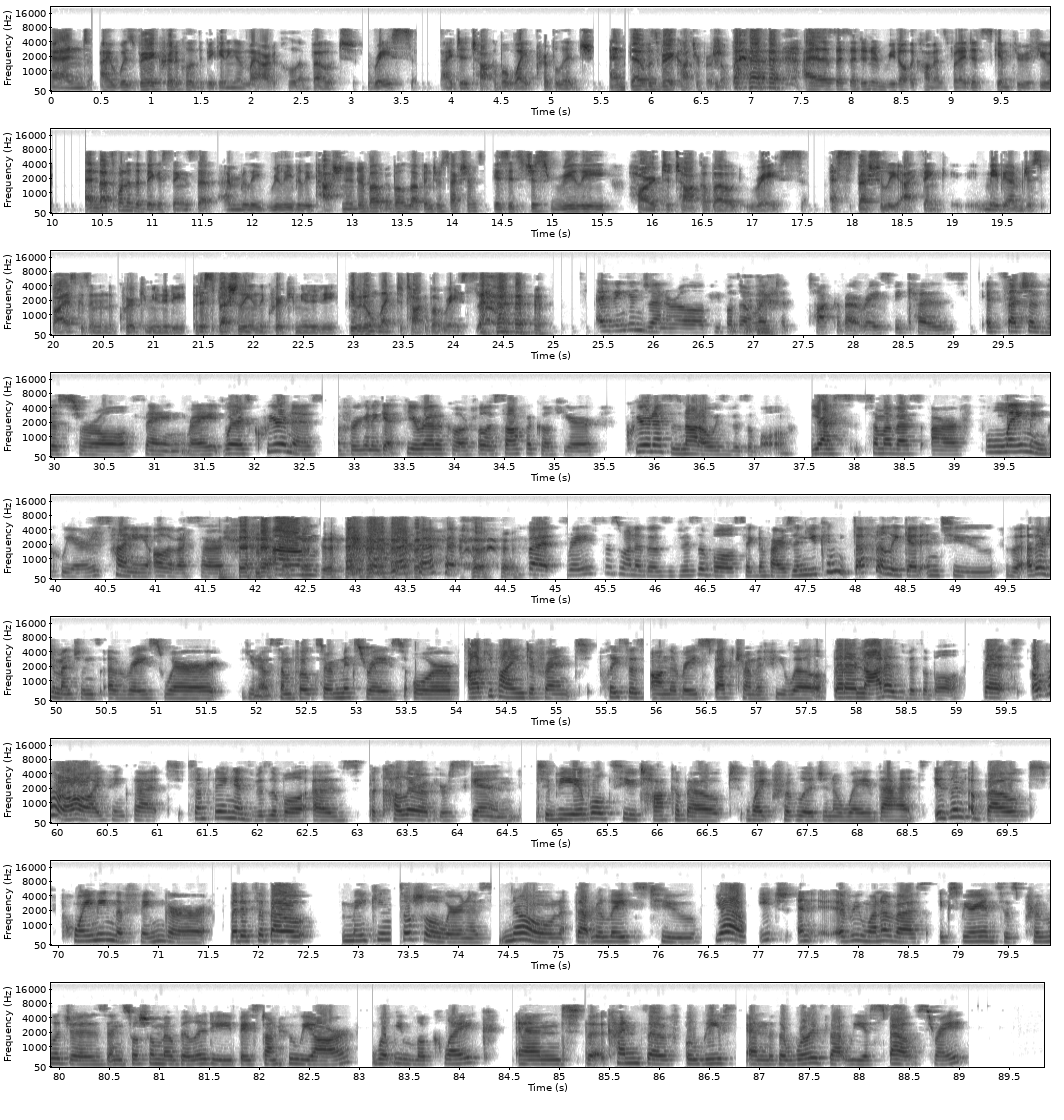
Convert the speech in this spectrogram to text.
And I was very critical at the beginning of my article about race. I did talk about white privilege, and that was very controversial. As I said, I didn't read all the comments, but I did skim through a few. And that's one of the biggest things that I'm really, really, really passionate about, about love intersections, is it's just really hard to talk about race. Especially, I think, maybe I'm just biased because I'm in the queer community, but especially in the queer community, people don't like to talk about race. I think in general, people don't like to talk about race because it's such a visceral thing, right? Whereas queerness, if we're going to get theoretical or philosophical here, queerness is not always visible. Yes, some of us are flaming queers. Honey, all of us are. Um, but race is one of those visible signifiers. And you can definitely get into the other dimensions of race where you know, some folks are mixed race or occupying different places on the race spectrum, if you will, that are not as visible. But overall, I think that something as visible as the color of your skin, to be able to talk about white privilege in a way that isn't about pointing the finger, but it's about making social awareness known that relates to, yeah, each and every one of us experiences privileges and social mobility based on who we are, what we look like, and the kinds of beliefs and the words that we espouse, right?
